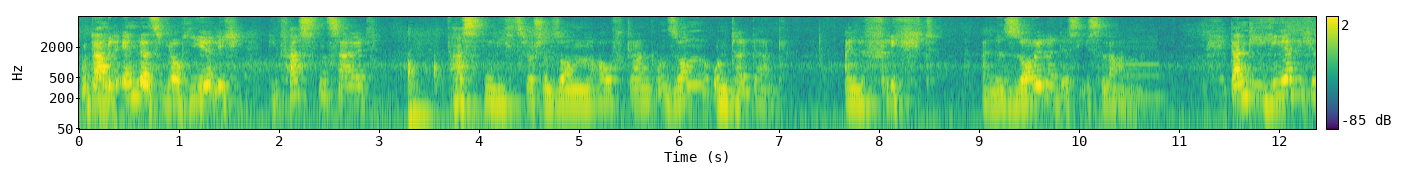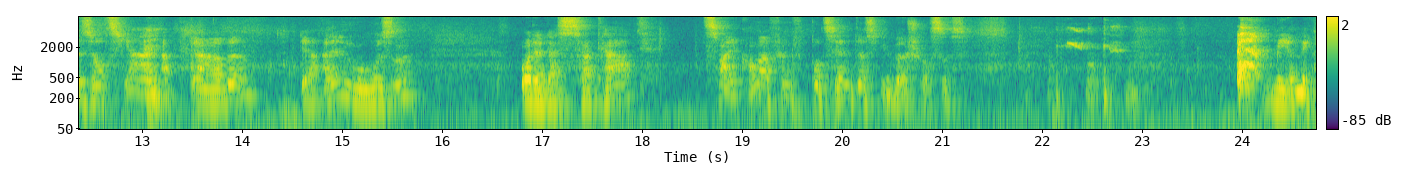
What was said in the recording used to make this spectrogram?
und damit ändert sich auch jährlich die Fastenzeit. Fasten liegt zwischen Sonnenaufgang und Sonnenuntergang. Eine Pflicht, eine Säule des Islam. Dann die jährliche Sozialabgabe der Almosen oder das Zakat, 2,5 Prozent des Überschusses. Mehr nicht.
